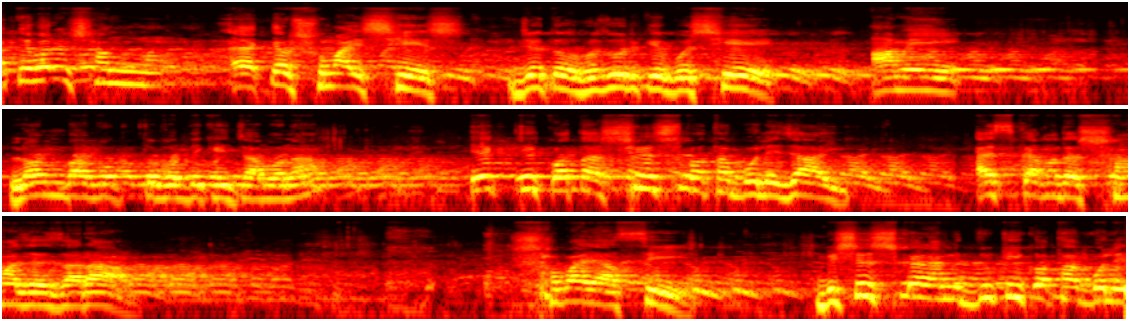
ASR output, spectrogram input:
একেবারে একের সময় শেষ, যেহেতু হুজুরকে বসিয়ে আমি লম্বা বক্তব্য দিকে যাব না, একটি কথা শেষ কথা বলে যাই। আজকে আমাদের সমাজে যারা সবাই আছি। বিশেষ করে আমি দুটি কথা বলে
